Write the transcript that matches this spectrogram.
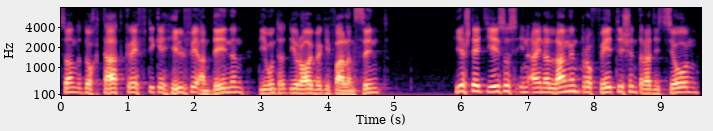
sondern durch tatkräftige Hilfe an denen, die unter die Räuber gefallen sind. Hier steht Jesus in einer langen prophetischen Tradition,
